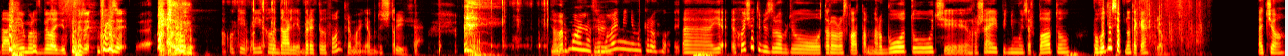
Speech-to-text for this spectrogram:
Так, я йому розбила дійсно. Покажи, покажи. Окей, поїхали далі. Бери телефон, тримай, я буду читати. Та нормально. Тримай мені мікрофон. Е, я, хоч я тобі зроблю таро розклад там на роботу чи грошей піднімуть зарплату. Погодився б на таке? Прям. А чо?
